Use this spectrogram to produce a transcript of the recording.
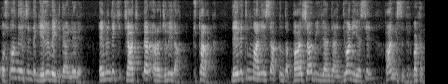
Osmanlı Devleti'nde gelir ve giderleri emrindeki katipler aracılığıyla tutarak devletin maliyesi hakkında padişahı bilgilendiren divan üyesi hangisidir? Bakın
